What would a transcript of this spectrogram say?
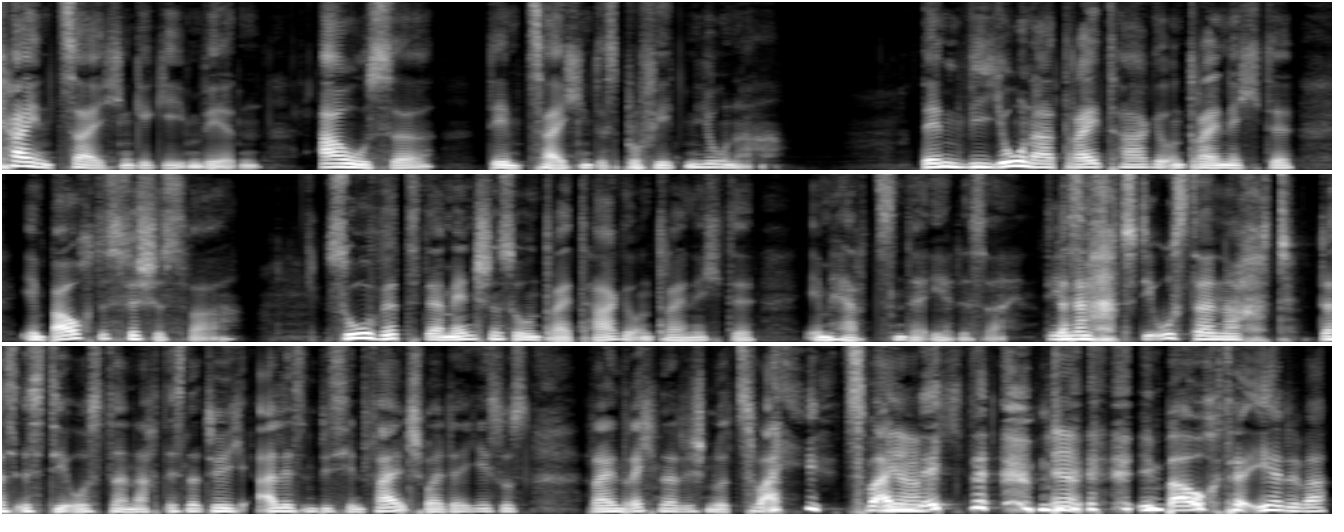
kein Zeichen gegeben werden, außer dem Zeichen des Propheten Jona. Denn wie Jona drei Tage und drei Nächte im Bauch des Fisches war, so wird der Menschensohn drei Tage und drei Nächte im Herzen der Erde sein. Die Das ist- Nacht, die Osternacht. Das ist die Osternacht. Ist natürlich alles ein bisschen falsch, weil der Jesus rein rechnerisch nur zwei, zwei Ja. Nächte Ja. im Bauch der Erde war.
